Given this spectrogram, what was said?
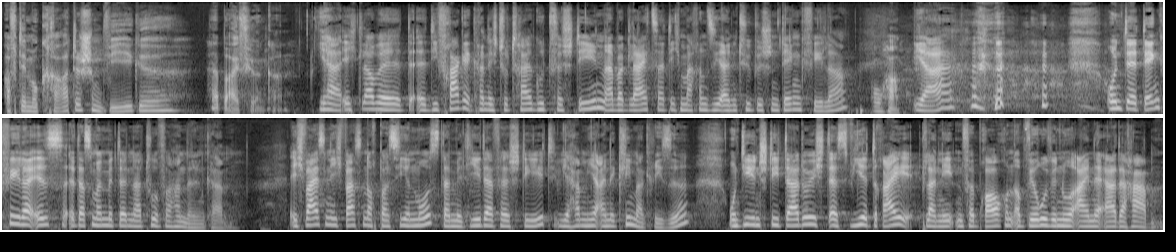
auf demokratischem Wege herbeiführen kann. Ja, ich glaube, die Frage kann ich total gut verstehen, aber gleichzeitig machen Sie einen typischen Denkfehler. Oha. Ja. Und der Denkfehler ist, dass man mit der Natur verhandeln kann. Ich weiß nicht, was noch passieren muss, damit jeder versteht, wir haben hier eine Klimakrise und die entsteht dadurch, dass wir drei Planeten verbrauchen, obwohl wir nur eine Erde haben.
